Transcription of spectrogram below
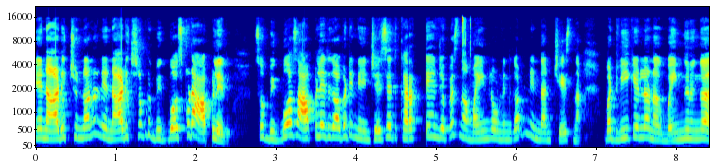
నేను ఆడిచ్చున్నాను నేను ఆడిచ్చినప్పుడు బిగ్ బాస్ కూడా ఆపలేదు. సో బిగ్ బాస్ ఆపలేదు కాబట్టి నేను చేసేది కరెక్టే అని చెప్పేసి నా మైండ్లో ఉండింది కాబట్టి నేను దాన్ని చేసిన. బట్ వీకెండ్లో నాకు భయంకరంగా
